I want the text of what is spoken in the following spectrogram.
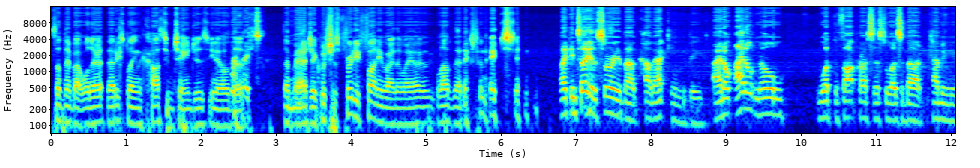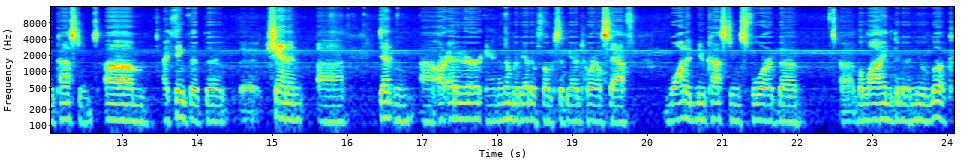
something about well, that, that explained the costume changes, you know, the Right. the magic, which is pretty funny, by the way. I love that explanation. I can tell you the story about how that came to be. I don't I don't know what the thought process was about having new costumes. Um, I think that the, the Shannon uh, Denton, uh, our editor, and a number of the other folks at the editorial staff wanted new costumes for the uh, the line to give it a new look,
